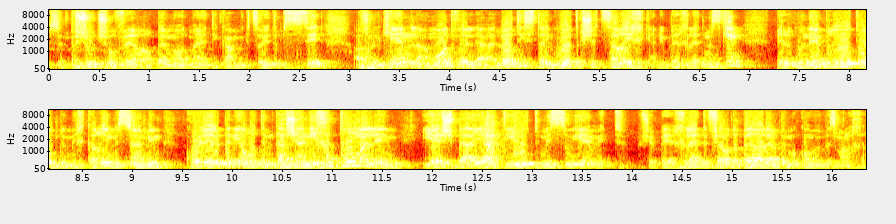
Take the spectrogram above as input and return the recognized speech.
זה פשוט שובר הרבה מאוד מהאתיקה המקצועית הבסיסית, אבל כן לעמוד ולהעלות הסתייגויות כשצריך, כי אני בהחלט מסכים, בארגוני בריאות או במחקרים מסוימים, כולל בניירות עמדה שאני חתום עליהם, יש בעייתיות מסוימת, שבהחלט אפשר לדבר עליה במקום ובזמן אחר.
